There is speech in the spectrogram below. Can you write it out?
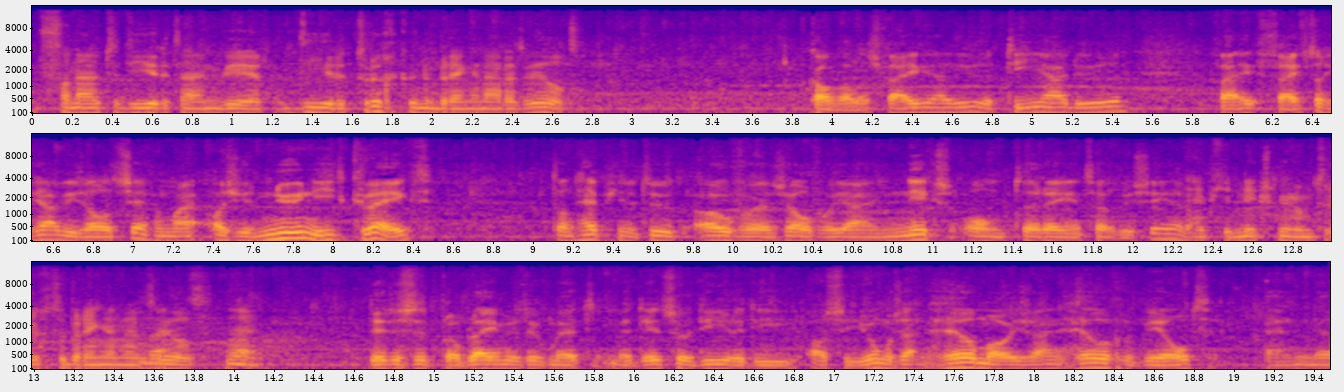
vanuit de dierentuin weer dieren terug kunnen brengen naar het wild? Het kan wel eens vijf jaar duren, tien jaar duren, vijf, vijftig jaar, wie zal het zeggen. Maar als je nu niet kweekt, dan heb je natuurlijk over zoveel jaar niks om te reintroduceren. Dan heb je niks meer om terug te brengen naar het nee. wild. Nee. Dit is het probleem natuurlijk met, met dit soort dieren die als ze jong zijn heel mooi zijn, heel gewild. En uh,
